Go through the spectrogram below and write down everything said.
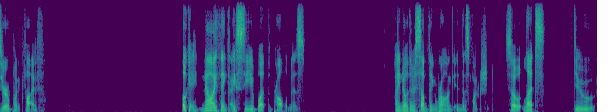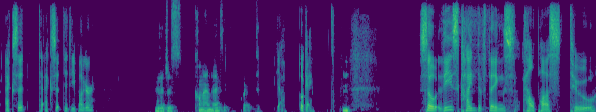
0.5. Okay, now I think I see what the problem is. I know there's something wrong in this function. So let's do exit to exit the debugger. Is it just command exit? Great. Yeah, okay. Hmm. So these kind of things help us to,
